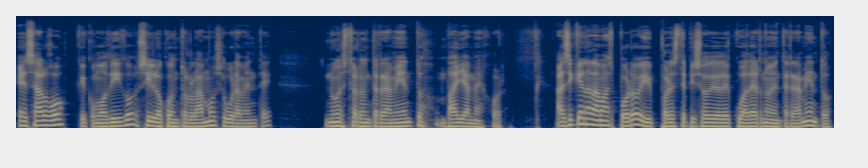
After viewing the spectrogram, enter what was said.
es algo que como digo, si lo controlamos seguramente nuestro entrenamiento vaya mejor. Así que nada más por hoy, por este episodio de Cuaderno de Entrenamiento.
